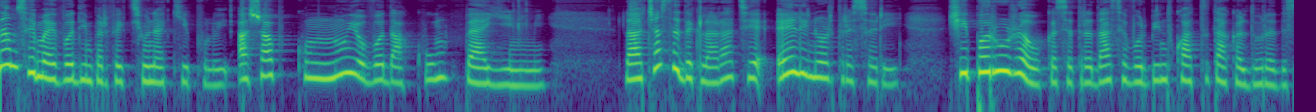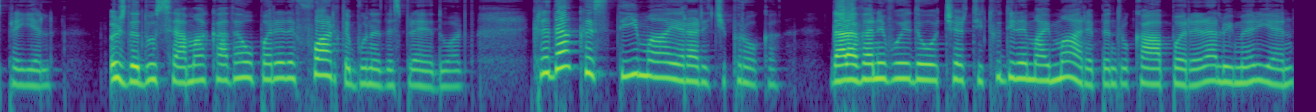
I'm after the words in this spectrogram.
N-am să-i mai văd imperfecțiunea chipului, așa cum nu o văd acum pe a inimii. La această declarație, Elinor tresări și îi păru rău că se trădase vorbind cu atâta căldură despre el. Își dădu seama că avea o părere foarte bună despre Edward. Credea că stima era reciprocă, dar avea nevoie de o certitudine mai mare pentru ca părerea lui Marianne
